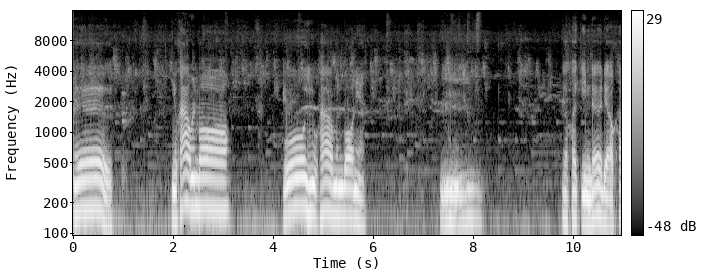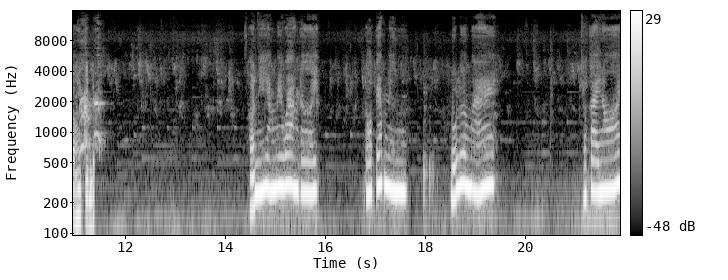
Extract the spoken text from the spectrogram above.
เออหิวข้าวมันบอโอ้ยหิวข้าวมันบอเนี่ย อืม เดี๋ยวค่อยกินเด้อ เดี๋ยวเอาข้าวให้กินเด้อ ตอนนี้ยังไม่ว่างเลย รอแป๊บหนึ่ง รู้เรื่องไหมเจ้าไก่น้อย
